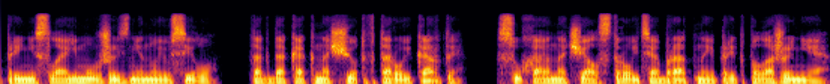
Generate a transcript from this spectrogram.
принесла ему жизненную силу. Тогда как насчет второй карты, Сухая начал строить обратные предположения.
